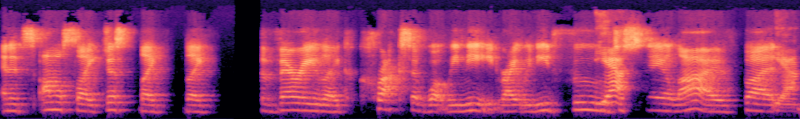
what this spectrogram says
and it's almost like just like like the very like crux of what we need, right? We need food yeah. to stay alive, but yeah.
